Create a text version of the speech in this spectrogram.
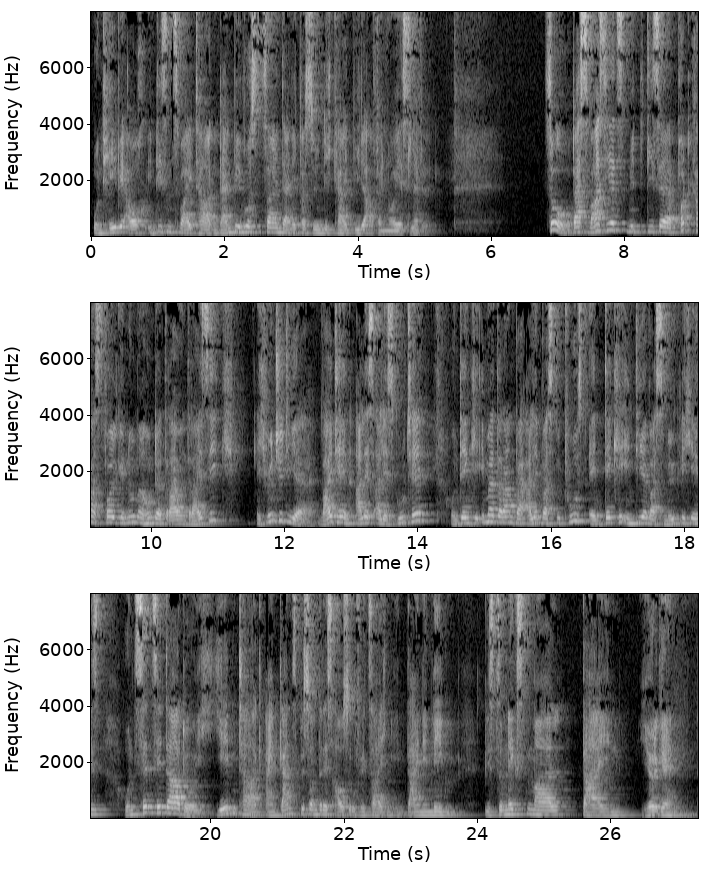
und hebe auch in diesen zwei Tagen dein Bewusstsein, deine Persönlichkeit wieder auf ein neues Level. So, das war's jetzt mit dieser Podcast-Folge Nummer 133. Ich wünsche dir weiterhin alles, alles Gute und denke immer daran, bei allem, was du tust, entdecke in dir, was möglich ist und setze dadurch jeden Tag ein ganz besonderes Ausrufezeichen in deinem Leben. Bis zum nächsten Mal, dein Jürgen.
